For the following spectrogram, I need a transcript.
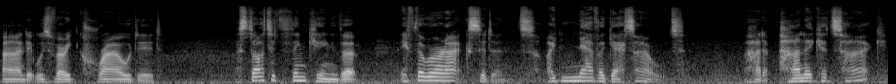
and it was very crowded. I started thinking that if there were an accident, I'd never get out. I had a panic attack,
